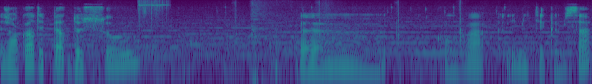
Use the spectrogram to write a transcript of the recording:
J'ai encore des pertes de sous. Euh, qu'on va limiter comme ça.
